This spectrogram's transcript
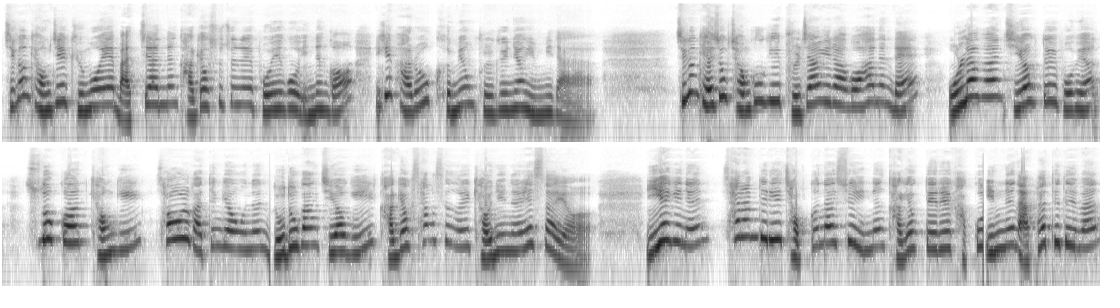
지금 경제 규모에 맞지 않는 가격 수준을 보이고 있는 거, 이게 바로 금융 불균형입니다. 지금 계속 전국이 불장이라고 하는데 올라간 지역들 보면 수도권, 경기, 서울 같은 경우는 노도강 지역이 가격 상승을 견인을 했어요. 이 얘기는 사람들이 접근할 수 있는 가격대를 갖고 있는 아파트들만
